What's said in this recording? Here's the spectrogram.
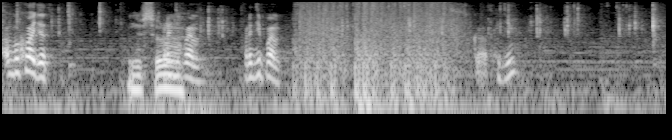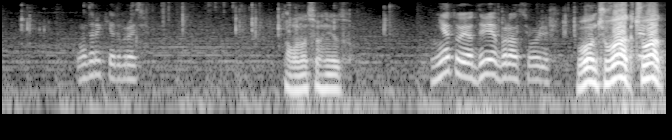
А, Выходит. Не все равно. Продипаем. Продипаем. Отходи. Надо ракеты брать. А у нас их нет. Нету, я две брал всего лишь. Вон, чувак, чувак!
